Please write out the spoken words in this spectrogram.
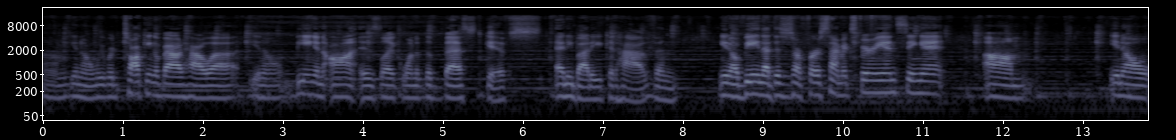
Um, you know, we were talking about how, uh, you know, being an aunt is like one of the best gifts anybody could have. And, you know, being that this is our first time experiencing it, um, you know,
